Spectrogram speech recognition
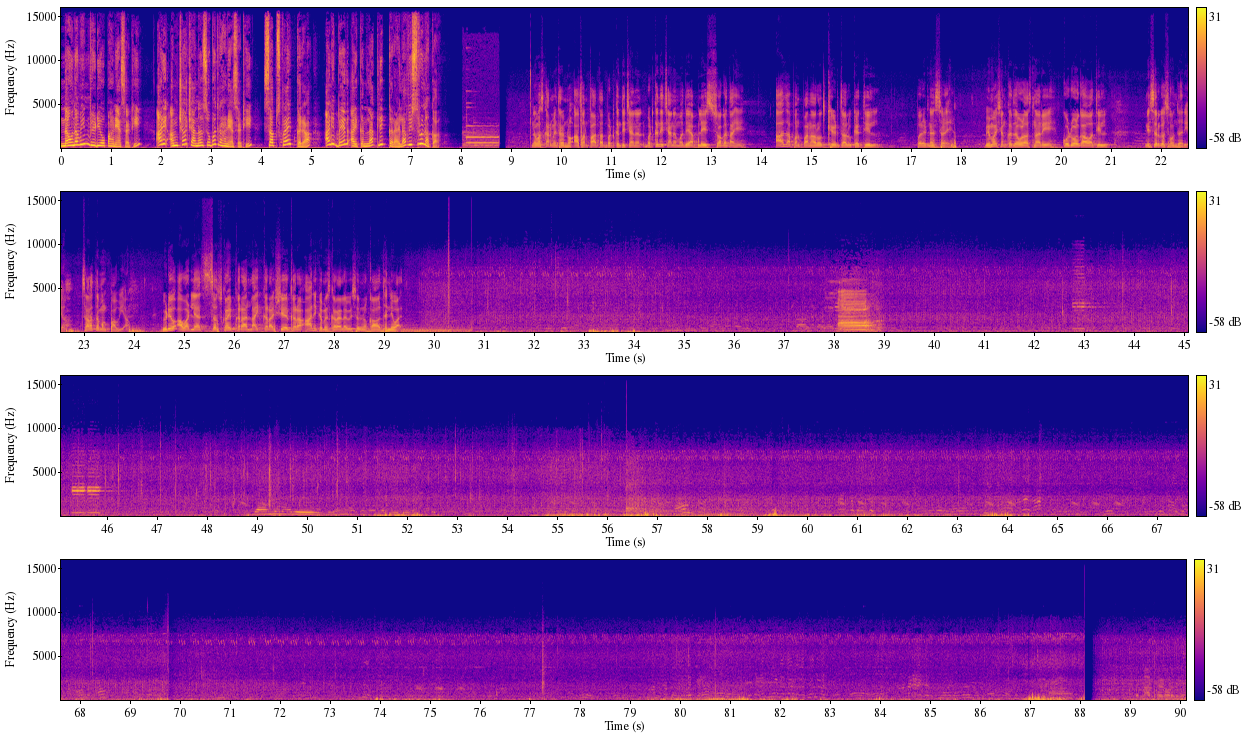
नवनवीन व्हिडिओ पाहण्यासाठी आणि आमच्या चॅनलसोबत राहण्यासाठी सबस्क्राईब करा आणि बेल आयकनला क्लिक करायला विसरू नका. नमस्कार मित्रांनो आपण पाहतात भटकंती चॅनल भटकंती चॅनलमध्ये आपले स्वागत आहे. आज आपण पाहणार आहोत खेड तालुक्यातील पर्यटन स्थळे भीमाशंकरजवळ असणारे कोडवळ गावातील निसर्ग सौंदर्य. चला तर मग पाहूया. व्हिडिओ आवडल्यास सबस्क्राईब करा लाईक करा शेअर करा आणि कमेंट्स करायला विसरू नका. धन्यवाद. 안 되나, 돼. ಎರಡು ವರೆಗೆ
